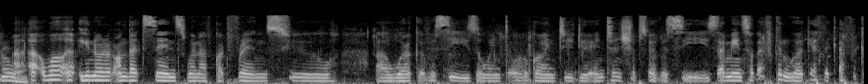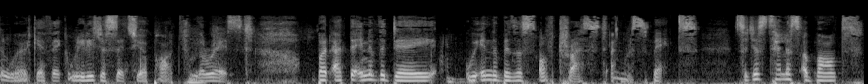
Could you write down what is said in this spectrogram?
Oh, well. Uh, well, uh, you know, on that sense, when I've got friends who uh, work overseas or went or going to do internships overseas, I mean, South African work ethic, African work ethic really just sets you apart from the rest. But at the end of the day, we're in the business of trust and respect. So just tell us about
